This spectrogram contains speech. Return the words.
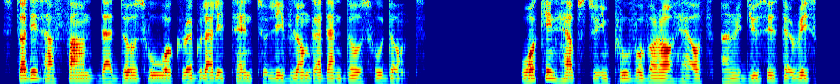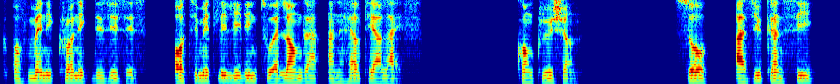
Studies have found that those who walk regularly tend to live longer than those who don't. Walking helps to improve overall health and reduces the risk of many chronic diseases, ultimately leading to a longer and healthier life. Conclusion So, as you can see,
